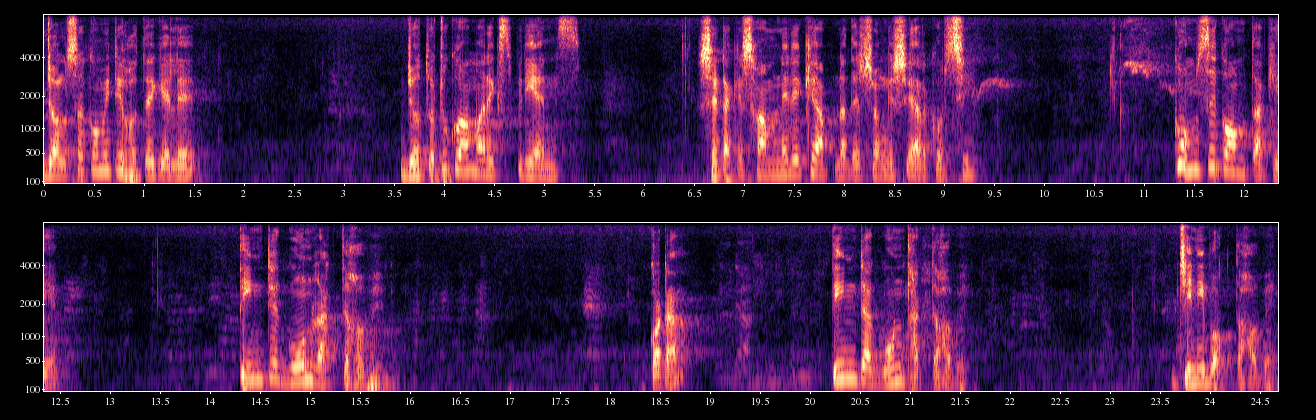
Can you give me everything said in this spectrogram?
জলসা কমিটি হতে গেলে যতটুকু আমার এক্সপিরিয়েন্স সেটাকে সামনে রেখে আপনাদের সঙ্গে শেয়ার করছি। কমসে কম তাকে তিনটে গুণ রাখতে হবে। কটা? তিনটা গুণ থাকতে হবে। যিনি বক্তা হবেন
